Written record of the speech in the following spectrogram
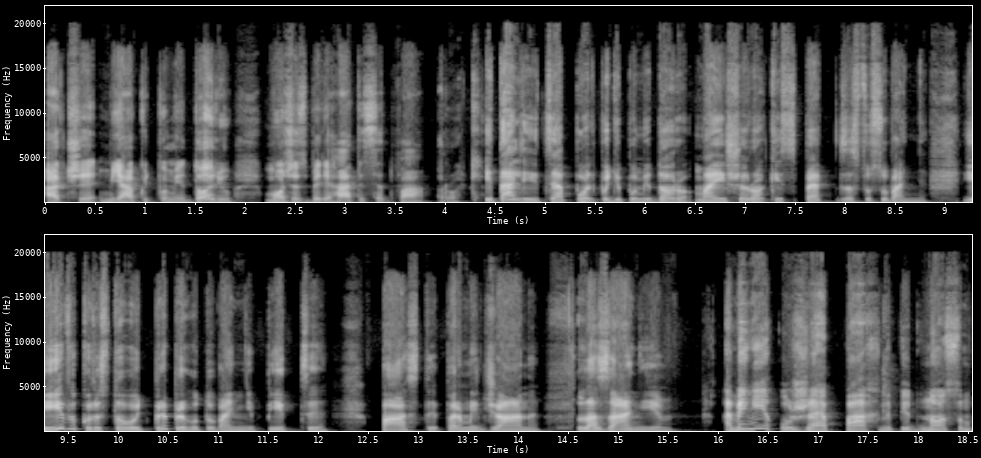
а чи м'якоть помідорів може зберігатися 2 роки. Італії ця польпаді помідору має широкий спектр застосування. Її використовують при приготуванні піци, пасти, парміджани, лазаньї. А мені уже пахне під носом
